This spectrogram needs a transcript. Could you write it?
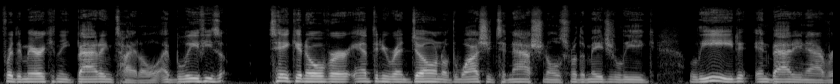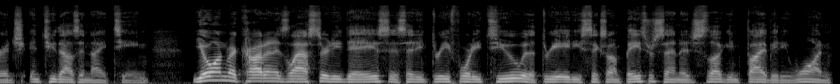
for the American League batting title. I believe he's taken over Anthony Rendon of the Washington Nationals for the Major League lead in batting average in 2019. Yoan Moncada in his last 30 days is hitting 342 with a 386 on base percentage, slugging 581.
